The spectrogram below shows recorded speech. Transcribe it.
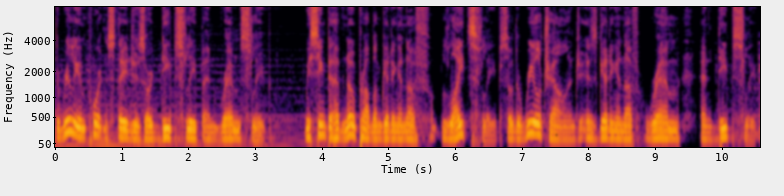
The really important stages are deep sleep and REM sleep. We seem to have no problem getting enough light sleep, so the real challenge is getting enough REM and deep sleep.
